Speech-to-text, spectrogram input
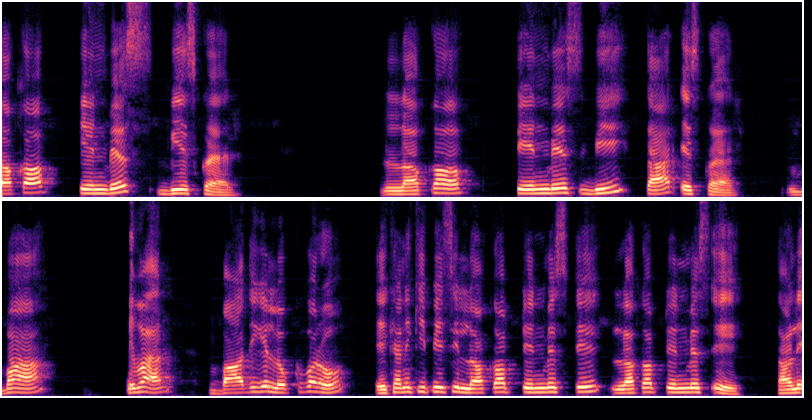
Log of ten base b square log of ten base b তার স্কোয়ার বা এবার বা দিকে লক্ষ্য করো, এখানে কি পেয়েছি? Log of ten base ten log of ten base a তাহলে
